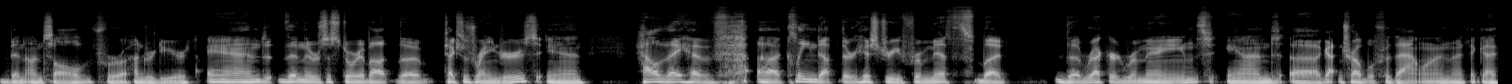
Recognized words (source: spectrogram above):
been unsolved for a hundred years, and then there was a story about the Texas Rangers and how they have uh, cleaned up their history for myths, but the record remains. And uh, I got in trouble for that one. I think I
